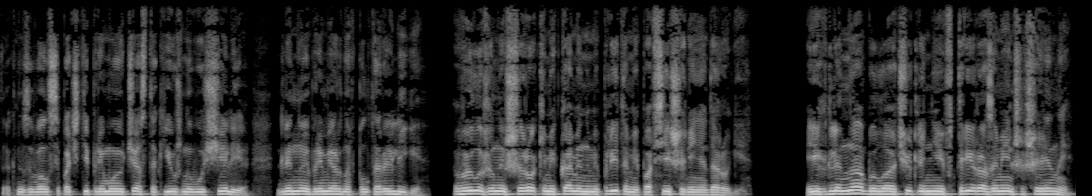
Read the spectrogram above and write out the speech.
Так назывался почти прямой участок южного ущелья, длиной примерно в полторы лиги, выложенный широкими каменными плитами по всей ширине дороги. Их длина была чуть ли не в три раза меньше ширины,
